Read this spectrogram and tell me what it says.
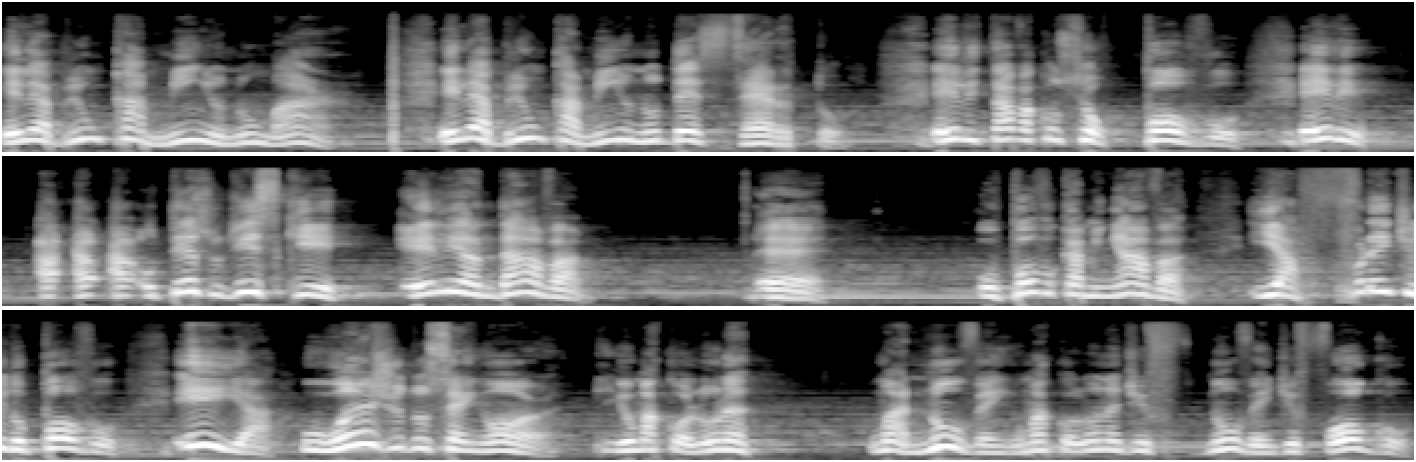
Ele abriu um caminho no mar. Ele abriu um caminho no deserto. Ele estava com seu povo. Ele, a, a, o texto diz que ele andava, é, o povo caminhava e à frente do povo ia o anjo do Senhor e uma coluna uma nuvem, uma coluna de nuvem de fogo,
